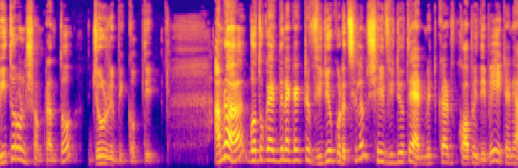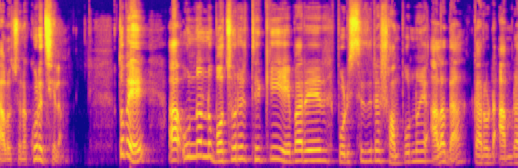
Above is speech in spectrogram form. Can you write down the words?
বিতরণ সংক্রান্ত জরুরি বিজ্ঞপ্তি। আমরা গত কয়েকদিন আগে একটা ভিডিও করেছিলাম, সেই ভিডিওতে অ্যাডমিট কার্ড কবে দিবে, এটা নিয়ে আলোচনা করেছিলাম। তবে অন্যান্য বছরের থেকে এবারের পরিস্থিতিটা সম্পূর্ণই আলাদা। কারণ আমরা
